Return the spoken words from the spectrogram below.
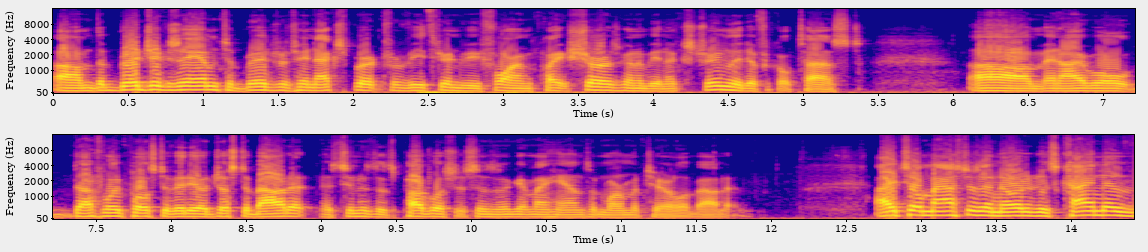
Um, the bridge exam to bridge between expert for V3 and V4, I'm quite sure is going to be an extremely difficult test. Um, and I will definitely post a video just about it as soon as it's published, as soon as I get my hands on more material about it. ITIL Masters, I noted, is kind of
